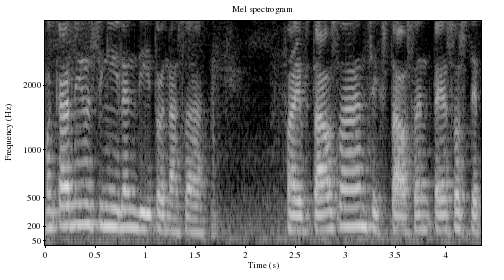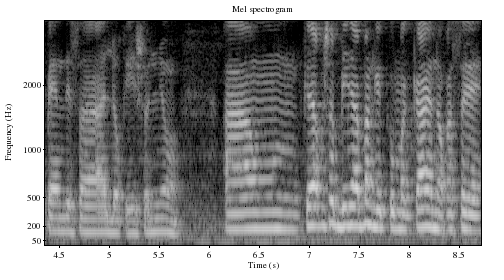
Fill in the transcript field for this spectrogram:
magkano yung singilan dito? Nasa 5,000, 6,000 pesos. Depende sa location nyo. Um, kaya ko siya binabanggit kung magkano kasi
